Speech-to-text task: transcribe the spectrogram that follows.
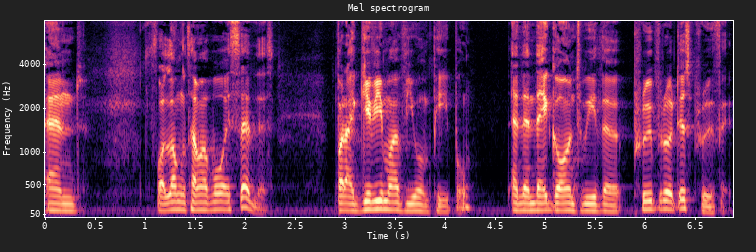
And for a long time, I've always said this. But I give you my view on people, and then they go on to either prove it or disprove it.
